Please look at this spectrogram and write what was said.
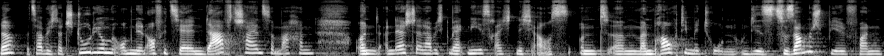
Ne? Jetzt habe ich das Studium, um den offiziellen DARF-Schein zu machen. Und an der Stelle habe ich gemerkt, nee, es reicht nicht aus. Und ähm, man braucht die Methoden. Und dieses Zusammenspiel von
